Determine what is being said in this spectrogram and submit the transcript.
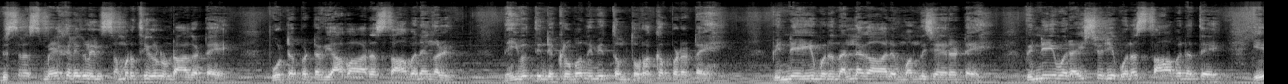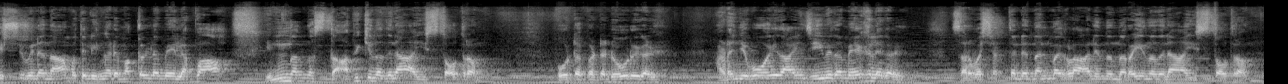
ബിസിനസ് മേഖലകളിൽ സമൃദ്ധികൾ ഉണ്ടാകട്ടെ. പൂട്ടപ്പെട്ട വ്യാപാര സ്ഥാപനങ്ങൾ ദൈവത്തിന്റെ കൃപനിമിത്തം തുറക്കപ്പെടട്ടെ. പിന്നെയും ഒരു നല്ല കാലം വന്നു ചേരട്ടെ. പിന്നെയും ഒരു ഐശ്വര്യ പുനഃസ്ഥാപനത്തെ യേശുവിന്റെ നാമത്തിൽ ഇങ്ങടെ മക്കളുടെ മേൽ അപ്പാ ഇന്നങ്ങ് സ്ഥാപിക്കുന്നതിനായി സ്തോത്രം. പൂട്ടപ്പെട്ട ഡോറുകൾ അടഞ്ഞുപോയതായ ജീവിത മേഖലകൾ സർവശക്തന്റെ നന്മകളാൽ ഇന്ന് നിറയുന്നതിനായി സ്തോത്രം.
